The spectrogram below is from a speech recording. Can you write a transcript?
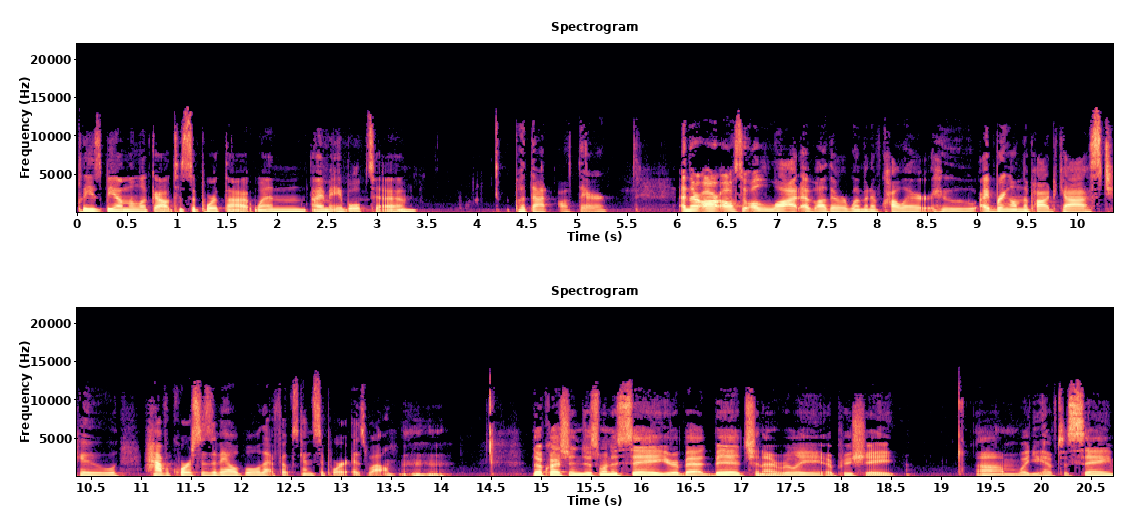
please be on the lookout to support that when I'm able to put that out there. And there are also a lot of other women of color who I bring on the podcast who have courses available that folks can support as well. No question. Just want to say you're a bad bitch, and I really appreciate um, what you have to say.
